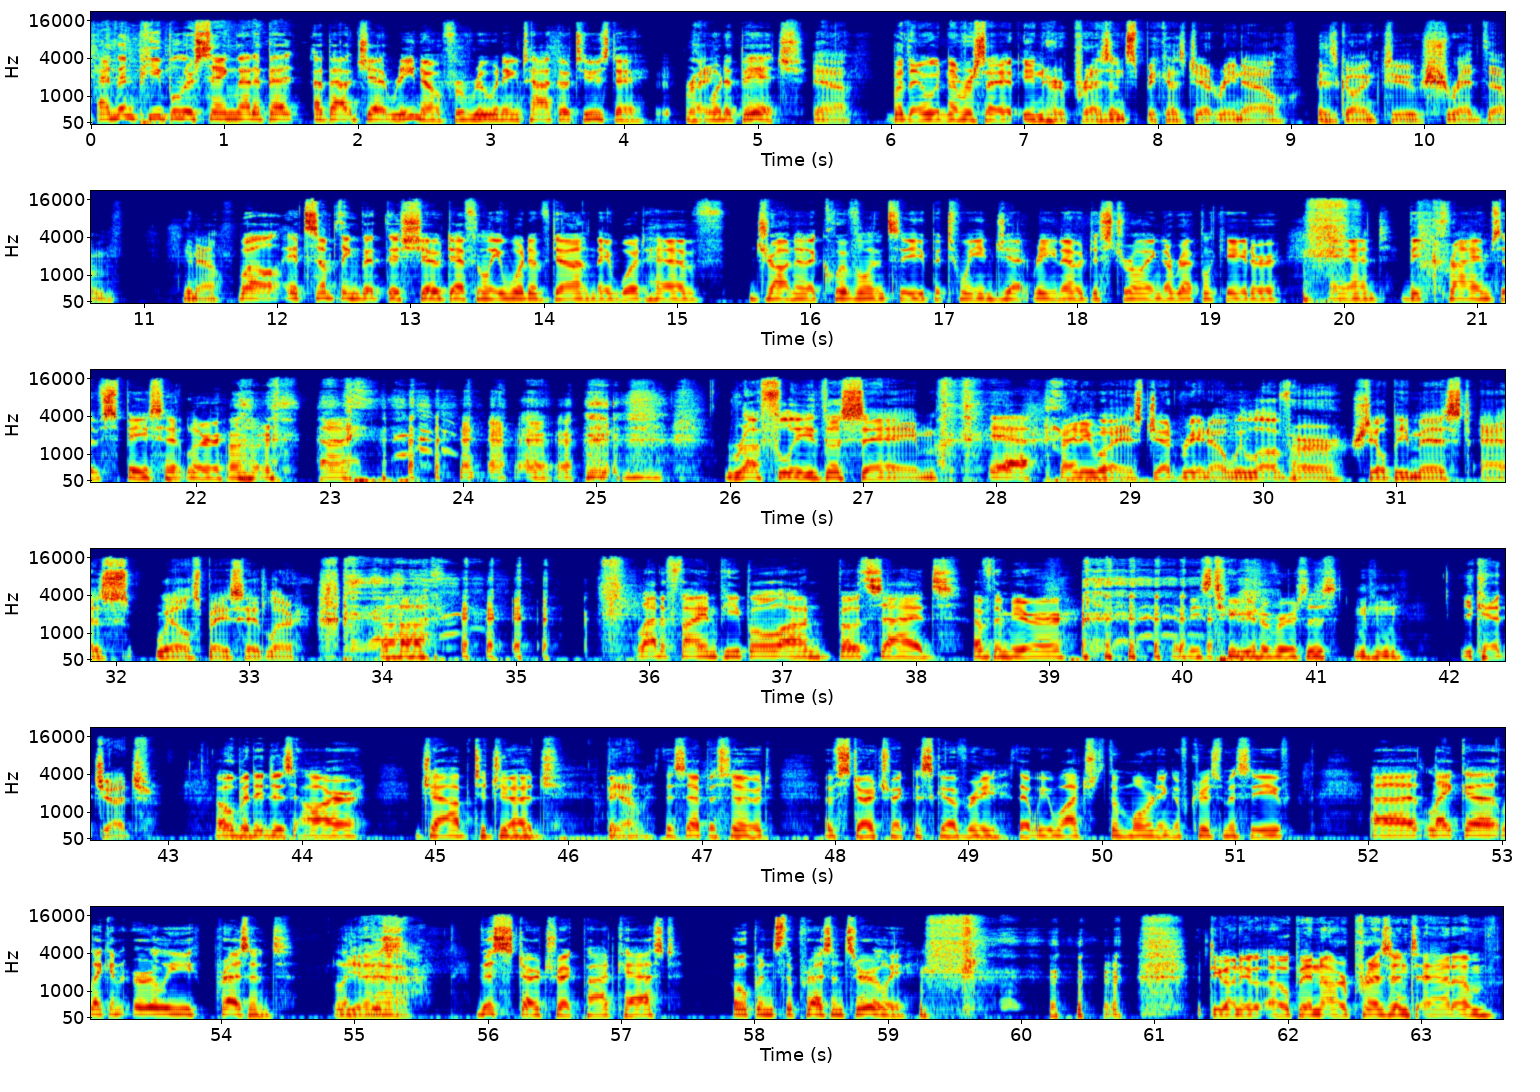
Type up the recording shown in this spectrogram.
And then people are saying that about about Jet Reno for ruining Taco Tuesday. Right. What a bitch. Yeah. But they would never say it in her presence because Jet Reno is going to shred them, you know. Well, it's something that this show definitely would have done. They would have drawn an equivalency between Jet Reno destroying a replicator and the crimes of Space Hitler. Uh, Roughly the same. yeah. Anyways, Jet Reno, we love her. She'll be missed, as will Space Hitler. Uh-huh. A lot of fine people on both sides of the mirror in these two universes. Mm-hmm. You can't judge. Oh, but it is our job to judge. Ben, Yeah. this episode of Star Trek Discovery that we watched the morning of Christmas Eve, uh, like uh, like an early present. Like Yeah. This, this Star Trek podcast opens the presents early. Do you want to open our present, Adam?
